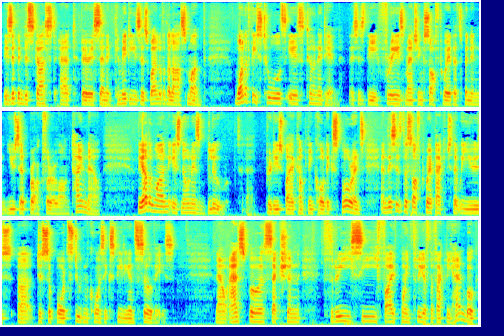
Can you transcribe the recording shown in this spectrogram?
These have been discussed at various Senate committees as well over the last month. One of these tools is Turnitin. This is the phrase matching software that's been in use at Brock for a long time now. The other one is known as Blue, uh, produced by a company called Explorance, and this is the software package that we use uh, to support student course experience surveys. Now, as per section 3C 5.3 of the faculty handbook,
